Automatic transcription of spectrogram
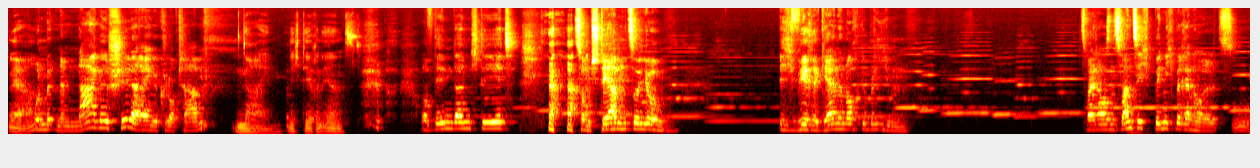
Ja. und mit einem Nagel Schilder reingekloppt haben. Nein, nicht deren Ernst. auf denen dann steht, zum Sterben zu jung. Ich wäre gerne noch geblieben. 2020 bin ich Brennholz. Uh,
